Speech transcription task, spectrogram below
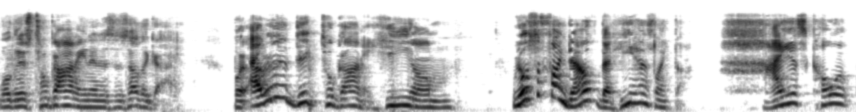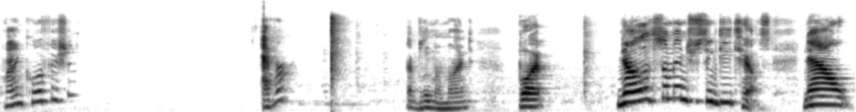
Well, there's Togane and there's this other guy. But I really dig Togane. He um we also find out that he has like the highest co crime coefficient ever. That blew my mind. But now let's some interesting details. Now,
